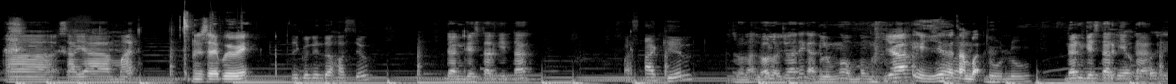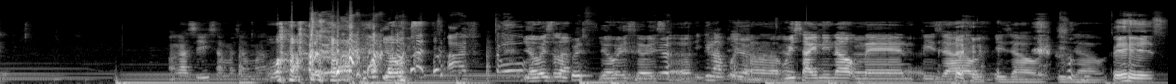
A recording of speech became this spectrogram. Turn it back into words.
Eh, saya Mat Ini saya PW. Sigul in the house yo. dan gestar kita Mas Agil. Lola Lolo cuma gak gelem ngomong ya Iya tambah. Dulu. dan gestar Iya, kita. Makasih sama-sama. Wah, ya wis, Aduh. ya wis lah, Wis. ya wis, ya wis. Iki lapo ya? we signing out, man. Peace out, peace out, peace out. Peace.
